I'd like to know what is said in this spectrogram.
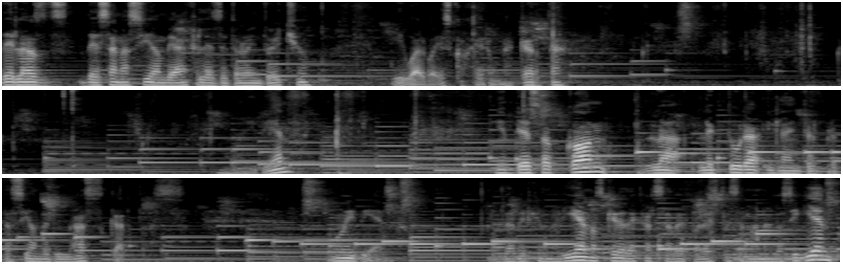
de las de sanación de ángeles de Terrain Virtue, igual voy a escoger una carta. bien. Y empiezo con la lectura y la interpretación de las cartas. Muy bien. La Virgen María nos quiere dejar saber para esta semana lo siguiente.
